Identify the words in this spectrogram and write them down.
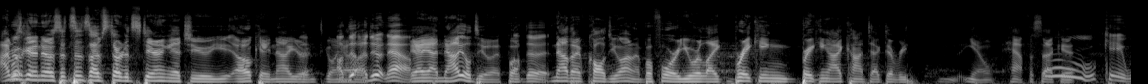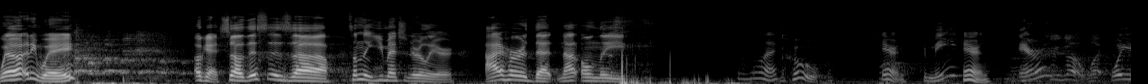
I'm just gonna notice that since I've started staring at you, you okay, now you're going. I'll out do- like- I'll do it now. Yeah, yeah. Now you'll do it. But I'll do it. now that I've called you on it, before you were like breaking breaking eye contact every, you know, half a second. Ooh, okay. Well, anyway. Okay, so this is uh, something you mentioned earlier. I heard that not only. Relax. Who? Aaron. Me? Aaron. Aaron? What? Well, you,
